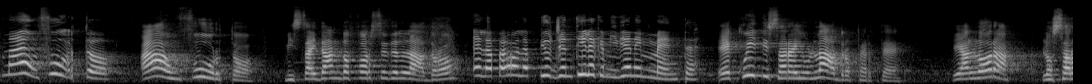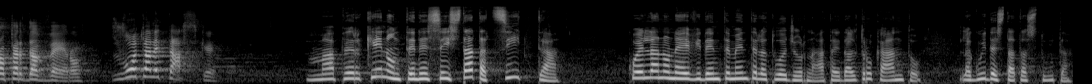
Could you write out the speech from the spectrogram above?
Ma è un furto! Ah, un furto! Mi stai dando forse del ladro? È la parola più gentile che mi viene in mente. E quindi sarei un ladro per te. E allora lo sarò per davvero. Svuota le tasche. Ma perché non te ne sei stata zitta? Quella non è evidentemente la tua giornata e d'altro canto la guida è stata astuta.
